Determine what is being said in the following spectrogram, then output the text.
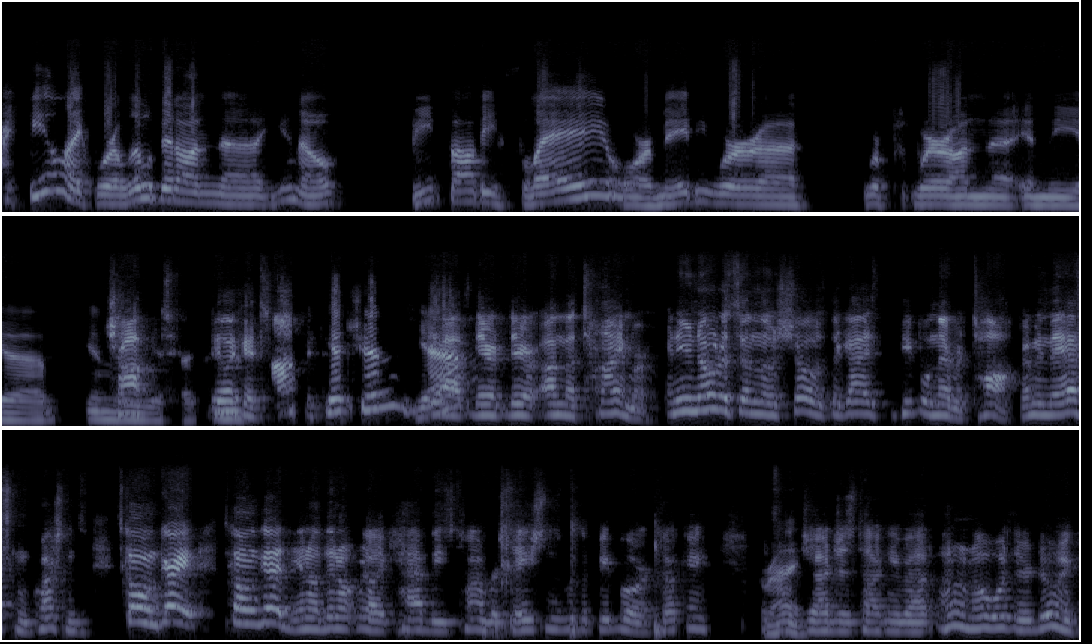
I feel like we're a little bit on, uh, you know, Beat Bobby Flay, or maybe we're uh, we're we're on the in the uh, in Chopped. the, uh, feel in like the it's- top kitchen. Yeah, they're they're on the timer, and you notice in those shows, the guys, people never talk. I mean, they ask them questions. It's going great. It's going good. You know, they don't really like have these conversations with the people who are cooking. It's The right. judges talking about, I don't know what they're doing.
